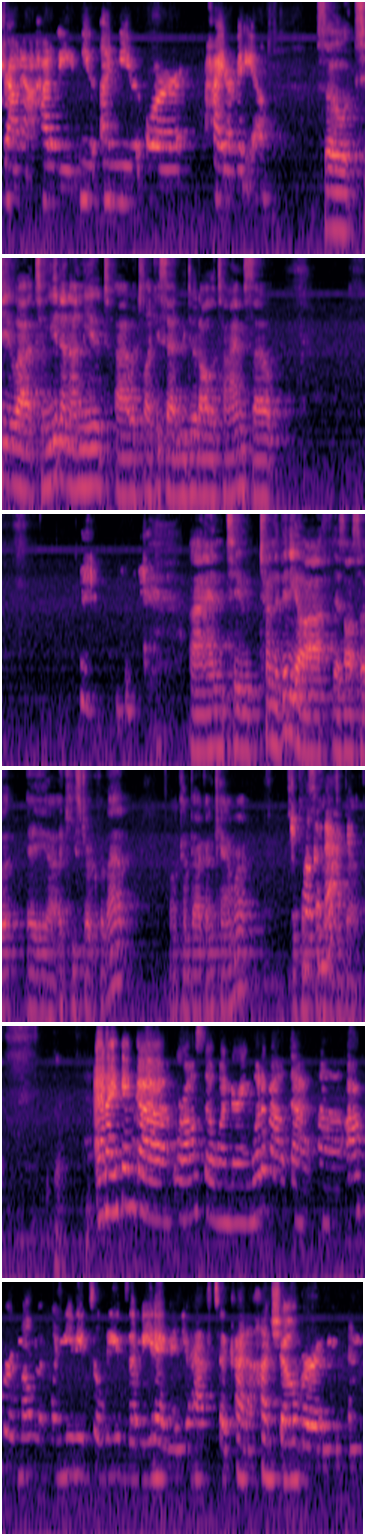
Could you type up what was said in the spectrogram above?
drown out? How do we mute, unmute, or hide our video? So to, uh, to mute and unmute, uh, which like you said, we do it all the time. So uh, and to turn the video off, there's also a, a keystroke for that. I'll come back on camera. So Welcome back. Yeah. And I think uh, we're also wondering, what about that uh, awkward moment when you need to leave the meeting and you have to kind of hunch over and, and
